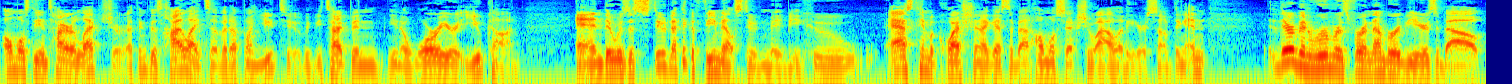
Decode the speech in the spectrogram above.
almost the entire lecture. I think there's highlights of it up on YouTube. If you type in, you know, Warrior at UConn, and there was a student, I think a female student maybe, who asked him a question, I guess, about homosexuality or something. And there have been rumors for a number of years about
